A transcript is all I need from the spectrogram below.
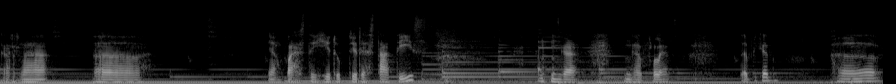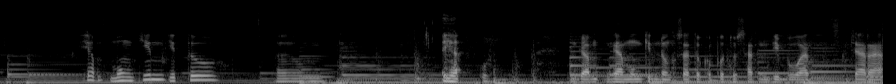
Karena uh, yang pasti hidup tidak statis nggak nggak flat. Tapi kan uh, ya mungkin itu um, ya uh, nggak nggak mungkin dong satu keputusan dibuat secara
